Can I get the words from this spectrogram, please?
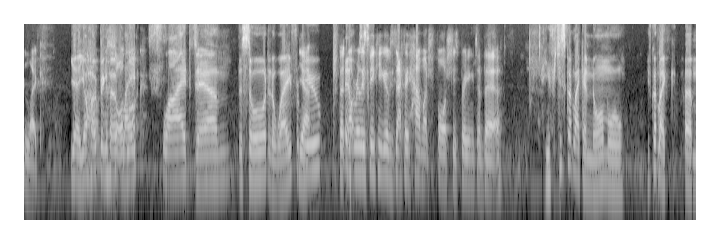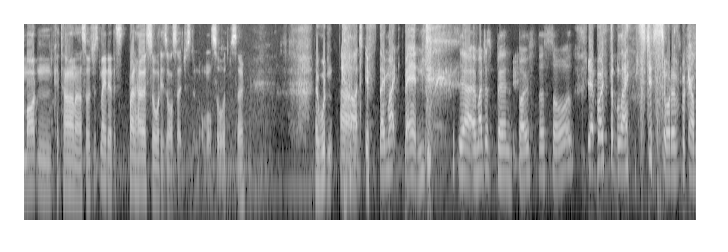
like Yeah, you're um, hoping her blade lock, slide down the sword and away from Yeah. you. but not really thinking of exactly how much force she's bringing to bear. You've just got like a normal. You've got like a modern katana, so it just made it. A, but her sword is also just a normal sword. So, They wouldn't Um, cut if they might bend. Yeah, it might just bend both the swords. yeah, both the blades just sort of become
